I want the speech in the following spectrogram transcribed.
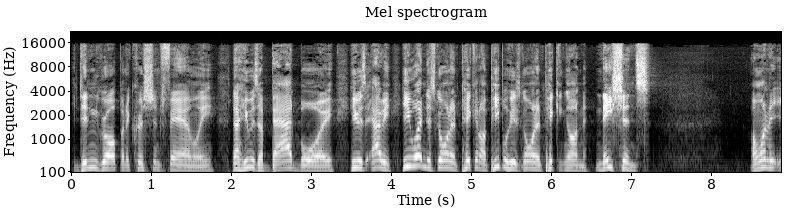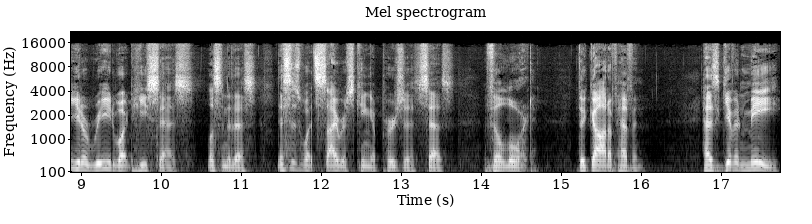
he didn't grow up in a Christian family. Now he was a bad boy. He was I mean, he wasn't just going and picking on people, he was going and picking on nations. I want you to read what he says. Listen to this. This is what Cyrus, king of Persia, says The Lord, the God of heaven, has given me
